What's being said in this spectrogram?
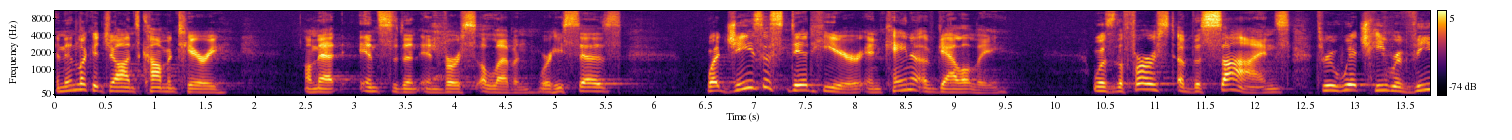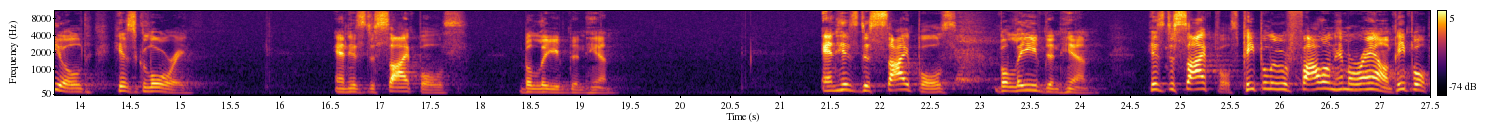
And then look at John's commentary on that incident in verse 11, where he says, What Jesus did here in Cana of Galilee was the first of the signs through which he revealed his glory, and his disciples believed in him. And his disciples believed in him his disciples, people who were following him around, people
